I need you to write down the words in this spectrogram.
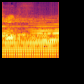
stood for.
